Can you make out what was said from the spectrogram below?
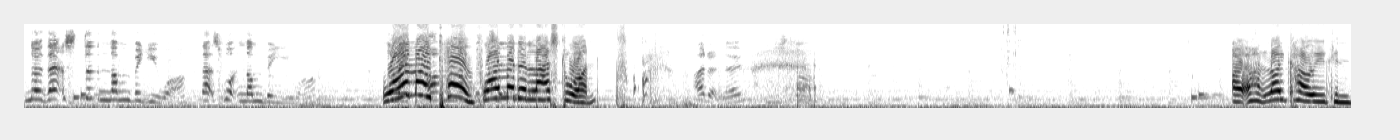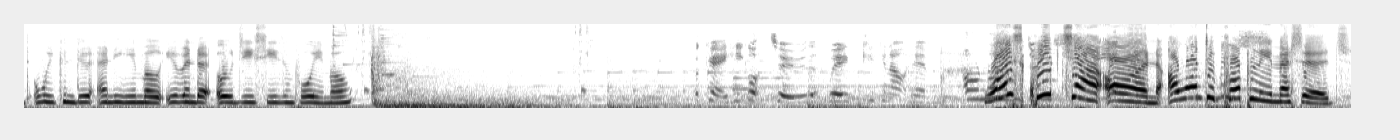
No, that's the number you are. That's what number you are. Why am I 10th? Why am I the last one? I don't know. You just are. I, I like how you can we can do any emo, even the OG season 4 emo. Okay, he got two. We're kicking out him. Oh no! Why is don't chat on? I want to properly message.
